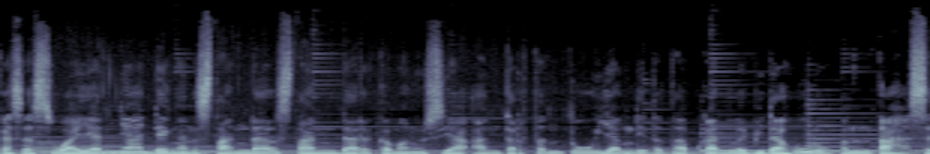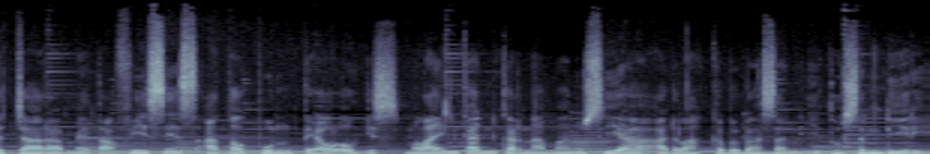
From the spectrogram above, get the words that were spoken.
kesesuaiannya dengan standar-standar kemanusiaan tertentu yang ditetapkan lebih dahulu, entah secara metafisis ataupun teologis, melainkan karena manusia adalah kebebasan itu sendiri.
